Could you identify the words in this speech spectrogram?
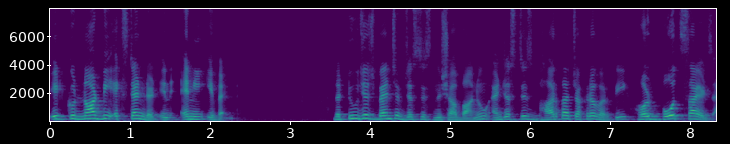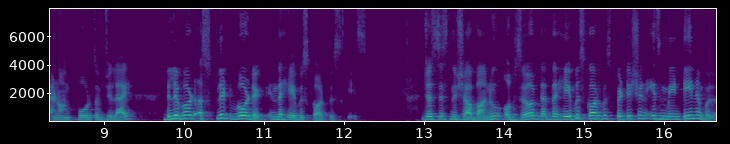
it could not be extended in any event. The two-judge bench of Justice Nisha Banu and Justice Bharatha Chakravarthy heard both sides and on 4th of July delivered a split verdict in the habeas corpus case. Justice Nisha Banu observed that the habeas corpus petition is maintainable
